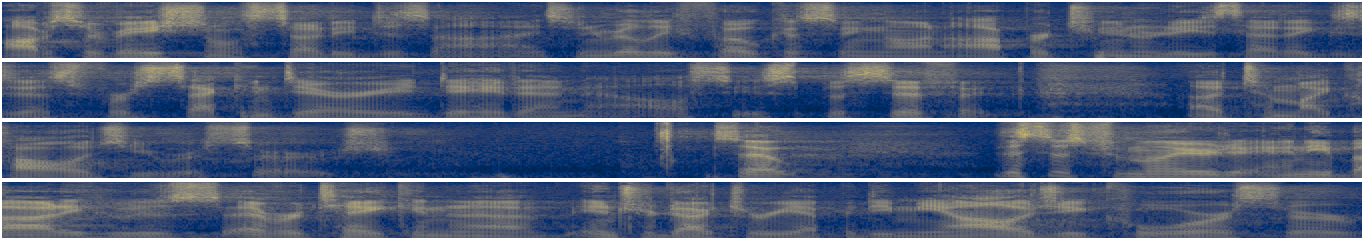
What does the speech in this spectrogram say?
observational study designs and really focusing on opportunities that exist for secondary data analyses specific uh, to mycology research. So this is familiar to anybody who's ever taken an introductory epidemiology course or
